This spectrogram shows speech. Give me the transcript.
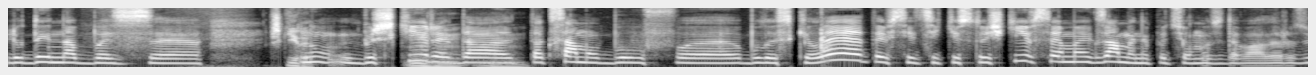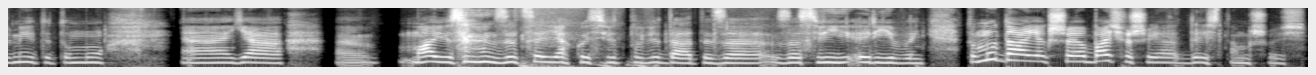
людина без. Шкіри. Ну, без шкіри, Мгм, да. мгм. Так само був, е, були скелети, всі ці кісточки, все ми екзамени по цьому здавали, розумієте? Тому е, я е, маю за, це якось відповідати за, за свій рівень. Тому да, якщо я бачу, що я десь там щось.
